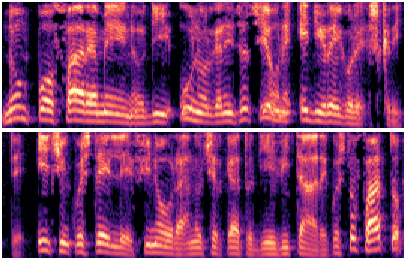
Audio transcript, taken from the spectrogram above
non può fare a meno di un'organizzazione e di regole scritte. I 5 Stelle finora hanno cercato di evitare questo fatto,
